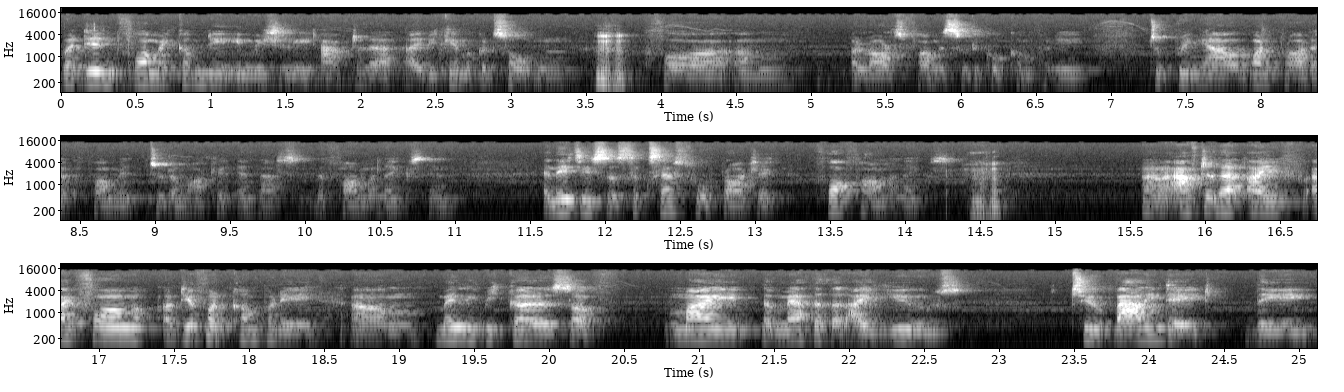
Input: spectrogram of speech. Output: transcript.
but didn't form a company immediately after that. I became a consultant for um, a large pharmaceutical company to bring out one product from it to the market, and that's the Pharmanex. And, and it is a successful project for Pharmanex. Uh, after that, I, I formed a different company, um, mainly because of my the method that I use to validate the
